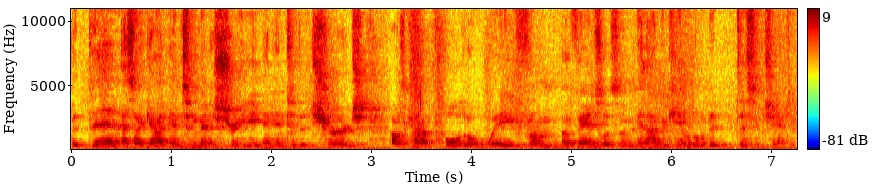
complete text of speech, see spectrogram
But then, as I got into ministry and into the church, I was kind of pulled away from evangelism and I became a little bit disenchanted.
